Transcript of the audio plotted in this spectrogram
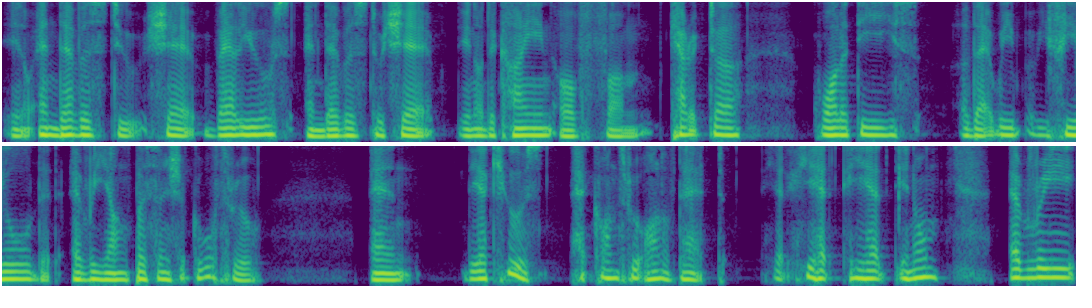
you know endeavors to share values endeavors to share you know the kind of um, character qualities that we we feel that every young person should go through. And the accused had gone through all of that. He had he had, he had you know every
